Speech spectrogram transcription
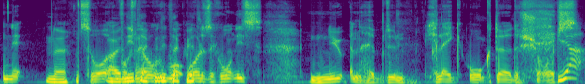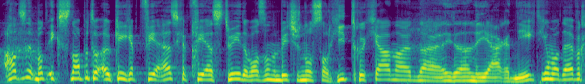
Nee. Nee. Zo, Oh, volgens mij wouden ze gewoon iets nieuw en hip doen. Gelijk ook de, de shorts. Ja, hadden ze, want ik snap het wel. Oké, je hebt VS, je hebt VS2, dat was dan een beetje nostalgie teruggaan naar, naar, naar de jaren 90 en whatever.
